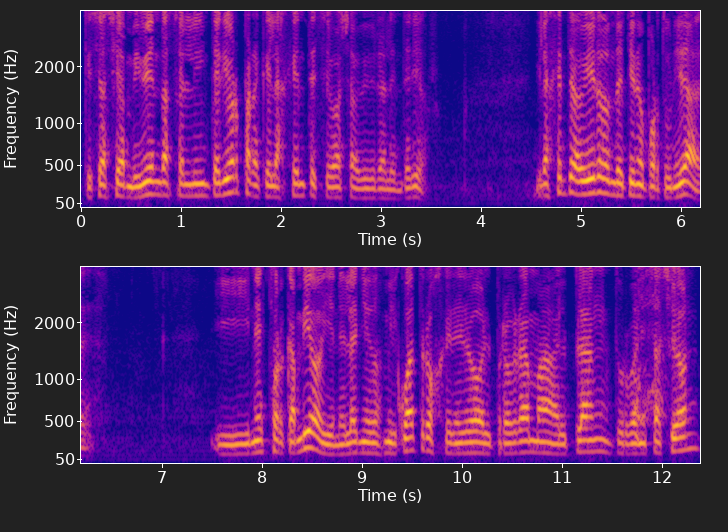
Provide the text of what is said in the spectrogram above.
que se hacían viviendas en el interior para que la gente se vaya a vivir al interior. Y la gente va a vivir donde tiene oportunidades. Y Néstor cambió y en el año 2004 generó el programa, el plan de urbanización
